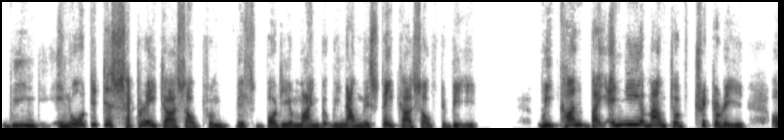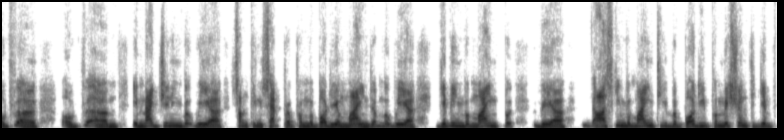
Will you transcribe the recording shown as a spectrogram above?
we in order to separate ourselves from this body and mind, but we now mistake ourselves to be, we can't, by any amount of trickery of uh, of um, imagining that we are something separate from the body and mind, and that we are giving the mind, we are asking the mind to give the body permission to give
